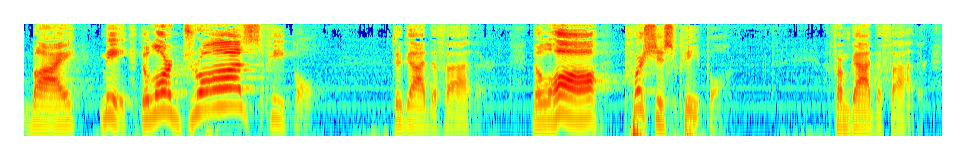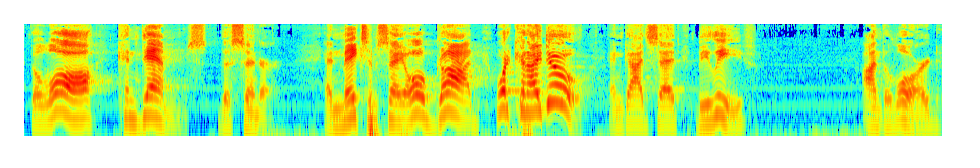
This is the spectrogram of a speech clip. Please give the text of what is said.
by me. The Lord draws people to God the Father. The law pushes people from God the Father. The law condemns the sinner and makes him say, Oh God, what can I do? And God said, Believe on the Lord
